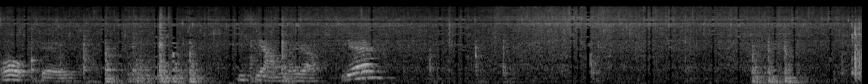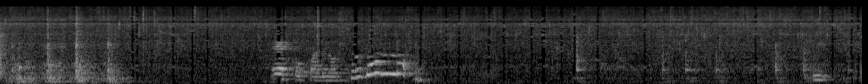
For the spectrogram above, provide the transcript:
Ok. Ci siamo ragazzi eh ecco qua il nostro tonno qui è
